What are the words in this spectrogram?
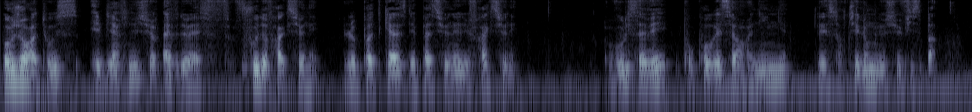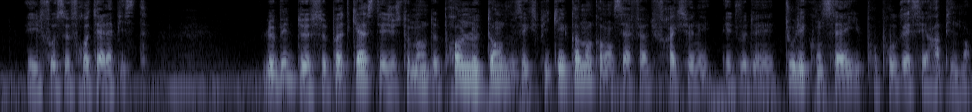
Bonjour à tous et bienvenue sur F2F, Fou de fractionné, le podcast des passionnés du fractionné. Vous le savez, pour progresser en running, les sorties longues ne suffisent pas et il faut se frotter à la piste. Le but de ce podcast est justement de prendre le temps de vous expliquer comment commencer à faire du fractionné et de vous donner tous les conseils pour progresser rapidement.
